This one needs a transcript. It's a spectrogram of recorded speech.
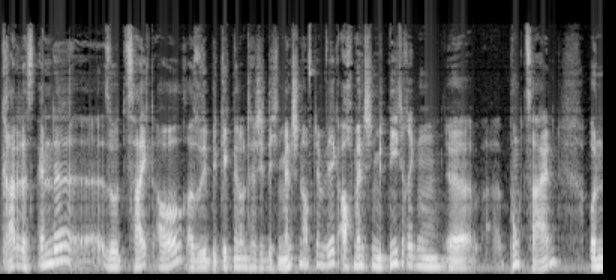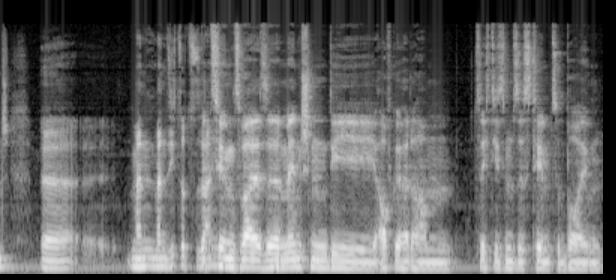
gerade das Ende äh, so zeigt auch, also sie begegnen unterschiedlichen Menschen auf dem Weg, auch Menschen mit niedrigen äh, Punktzahlen und äh, man, man sieht sozusagen. Beziehungsweise. Menschen, die aufgehört haben, sich diesem System zu beugen.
